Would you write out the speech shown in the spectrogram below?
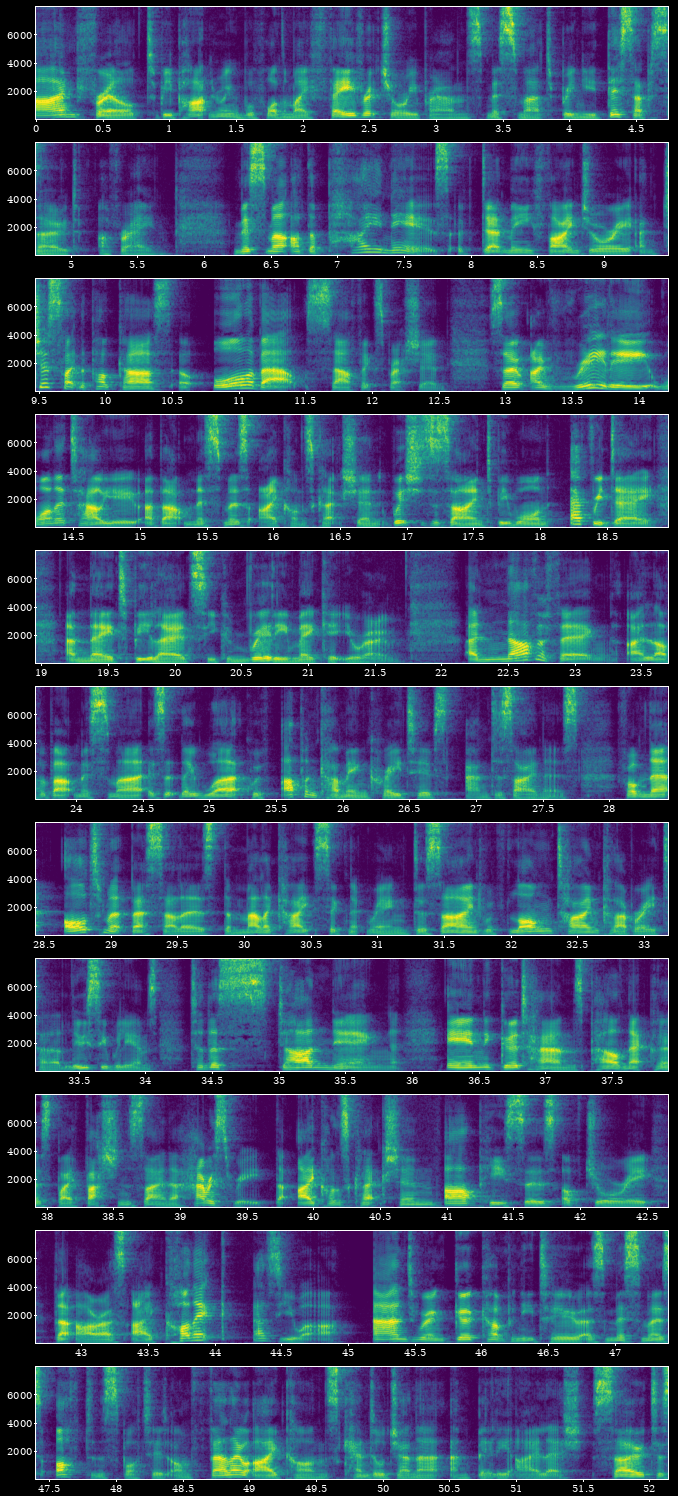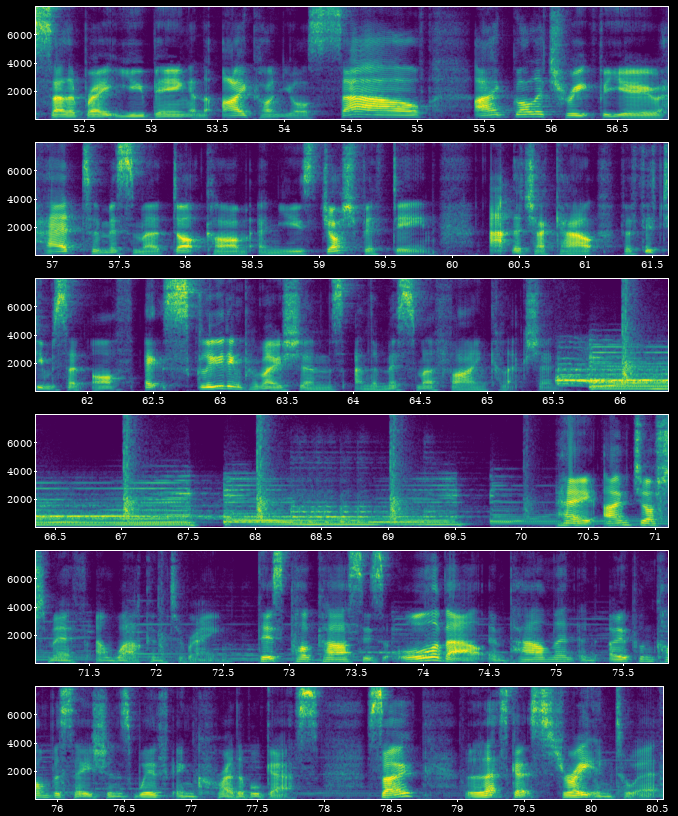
I'm thrilled to be partnering with one of my favourite jewellery brands, Missoma, to bring you this episode of Reign. Missoma are the pioneers of demi fine jewellery and just like the podcast are all about self-expression. So I really want to tell you about Missoma's Icons collection, which is designed to be worn every day and made to be layered so you can really make it your own. Another thing I love about Missoma is that they work with up and coming creatives and designers. From their ultimate bestsellers, the Malachite Signet Ring, designed with long-time collaborator Lucy Williams, to the stunning In Good Hands pearl necklace by fashion designer Harris Reed, the Icons collection are pieces of jewelry that are as iconic as you are. And we're in good company too, as Missoma is often spotted on fellow icons Kendall Jenner and Billie Eilish. So, to celebrate you being an icon yourself, I got a treat for you. Head to missoma.com and use Josh15 at the checkout for 15% off, excluding promotions and the Missoma Fine collection. Hey, I'm Josh Smith, and welcome to Reign. This podcast is all about empowerment and open conversations with incredible guests. So let's get straight into it.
